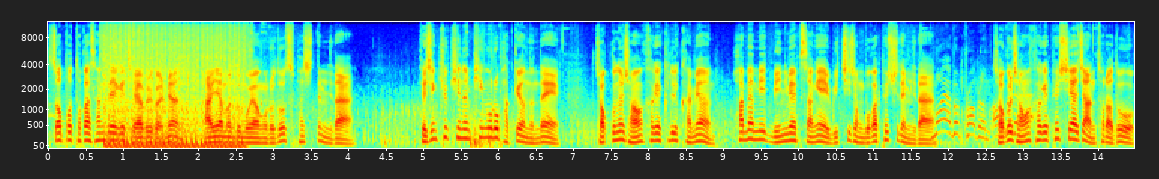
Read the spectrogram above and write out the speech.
서포터가 상대에게 제압을 걸면 다이아몬드 모양으로도 spot이 뜹니다. 대신 Q키는 핑으로 바뀌었는데 적군을 정확하게 클릭하면 화면 및 미니맵상에 위치 정보가 표시됩니다. 적을 정확하게 표시하지 않더라도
